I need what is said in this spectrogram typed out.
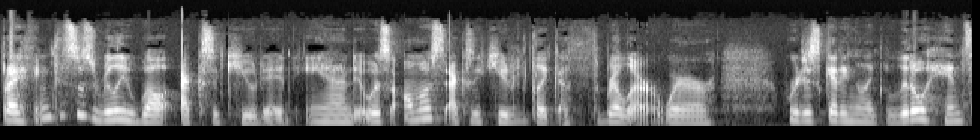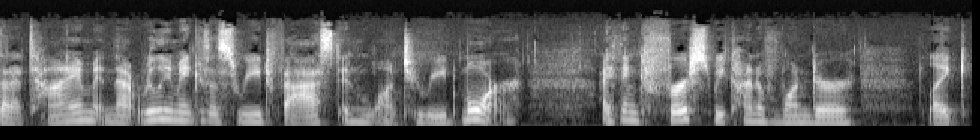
But I think this was really well executed, and it was almost executed like a thriller where we're just getting like little hints at a time, and that really makes us read fast and want to read more. I think first we kind of wonder, like,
